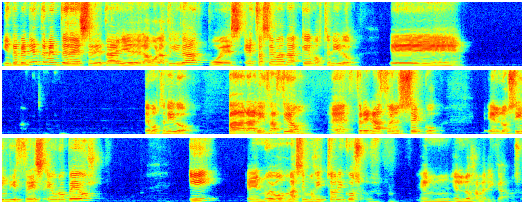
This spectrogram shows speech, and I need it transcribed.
Independientemente de ese detalle de la volatilidad, pues esta semana que hemos tenido, eh, hemos tenido paralización, ¿eh? frenazo en seco en los índices europeos y nuevos máximos históricos en, los americanos.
